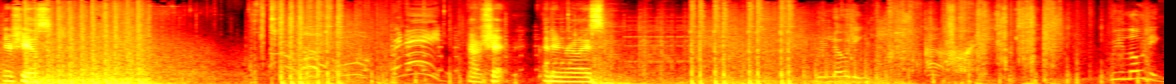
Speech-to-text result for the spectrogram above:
There she is. Grenade. Oh shit! I didn't realize. Reloading. Reloading.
